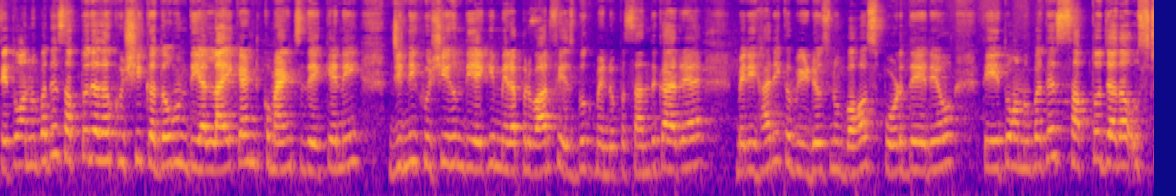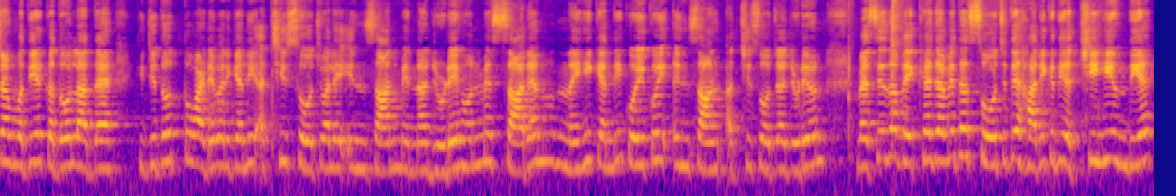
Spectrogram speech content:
ਤੇ ਤੁਹਾਨੂੰ ਪਤਾ ਸਭ ਤੋਂ ਜ਼ਿਆਦਾ ਖੁਸ਼ੀ ਕਦੋਂ ਹੁੰਦੀ ਹੈ? ਲਾਈਕ ਐਂਡ ਕਮੈਂਟਸ ਦੇਖ ਕੇ ਨਹੀਂ, ਜਿੰਨੀ ਖੁਸ਼ੀ ਹੁੰਦੀ ਹੈ ਕਿ ਮੇਰਾ ਪਰਿਵਾਰ ਫੇਸਬੁੱਕ ਮੈਨੂੰ ਪਸੰਦ ਕਰ ਰਿਹਾ ਹੈ। ਮੇਰੀ ਹਰ ਇੱਕ ਵੀਡੀਓਜ਼ ਨੂੰ ਬਹੁਤ ਸਪੋਰਟ ਦੇ ਰਹੇ ਹੋ। ਤੇ ਤੁਹਾਨੂੰ ਪਤਾ ਸਭ ਤੋਂ ਜ਼ਿਆਦਾ ਉਸ ਟਾਈਮ ਵਧੀਆ ਕਦੋਂ ਲੱਗਦਾ ਹੈ ਕਿ ਜਦੋਂ ਤੁਹਾਡੇ ਵਰਗਿਆਂ ਦੀ ਅੱਛੀ ਸੋਚ ਵਾਲੇ ਇਨਸਾਨ ਮੇਰੇ ਨਾਲ ਜੁੜੇ ਹੋਣ? ਮੈਂ ਸਾਰਿਆਂ ਨੂੰ ਨਹੀਂ ਕਹਿੰਦੀ ਕੋਈ ਕੋਈ ਇਨਸਾਨ ਅੱਛੀ ਸੋਚ ਨਾਲ ਜੁੜੇ ਹੋਣ। ਵੈਸੇ ਤਾਂ ਵੇਖਿਆ ਜਾਵੇ ਤਾਂ ਸੋਚ ਤੇ ਹਰ ਇੱਕ ਦੀ ਅੱਛੀ ਹੀ ਹੁੰਦੀ ਹੈ।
